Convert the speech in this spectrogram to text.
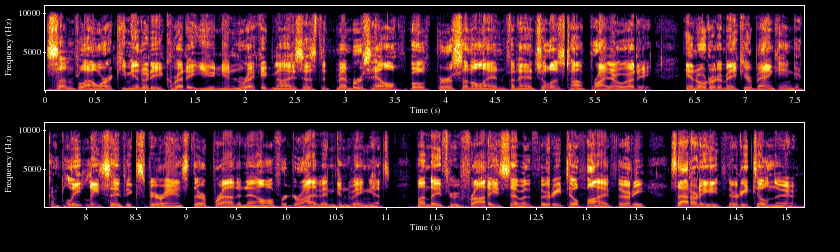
Sunflower Community Credit Union recognizes that members' health, both personal and financial, is top priority. In order to make your banking a completely safe experience, they're proud to now offer drive-in convenience Monday through Friday, 7:30 till 5:30, Saturday 8:30 till noon.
